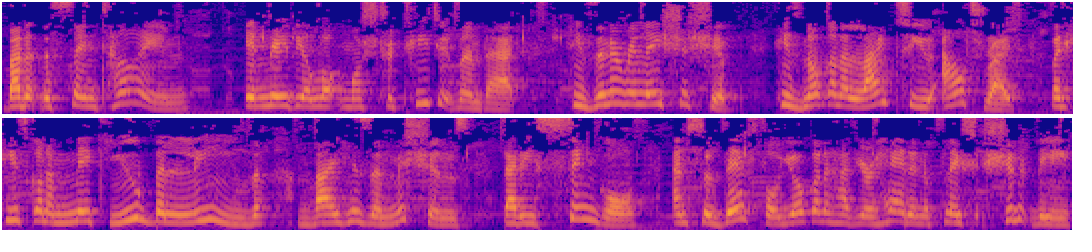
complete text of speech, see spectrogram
But at the same time, it may be a lot more strategic than that. He's in a relationship He's not going to lie to you outright, but he's going to make you believe by his omissions that he's single. And so therefore you're going to have your head in a place it shouldn't be,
